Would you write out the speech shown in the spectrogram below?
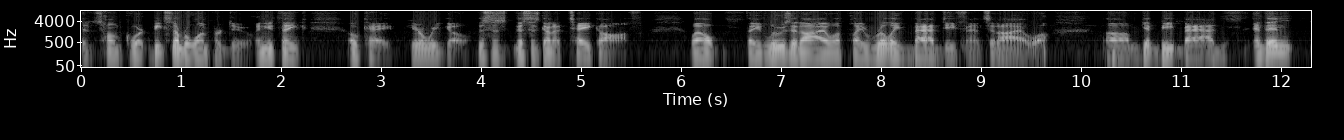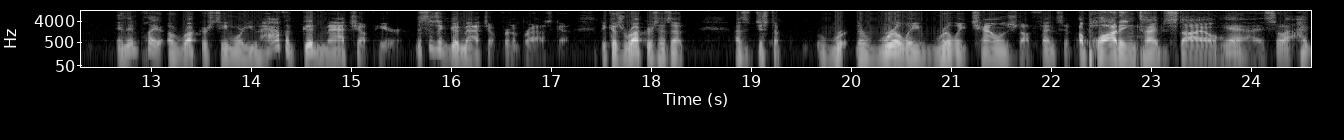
its home court, beats number one Purdue, and you think, okay, here we go. This is this is going to take off. Well, they lose at Iowa, play really bad defense at Iowa, um, get beat bad, and then and then play a Rutgers team where you have a good matchup here. This is a good matchup for Nebraska because Rutgers has a has just a r- they're really really challenged offensively. A plotting type style. Yeah, so I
